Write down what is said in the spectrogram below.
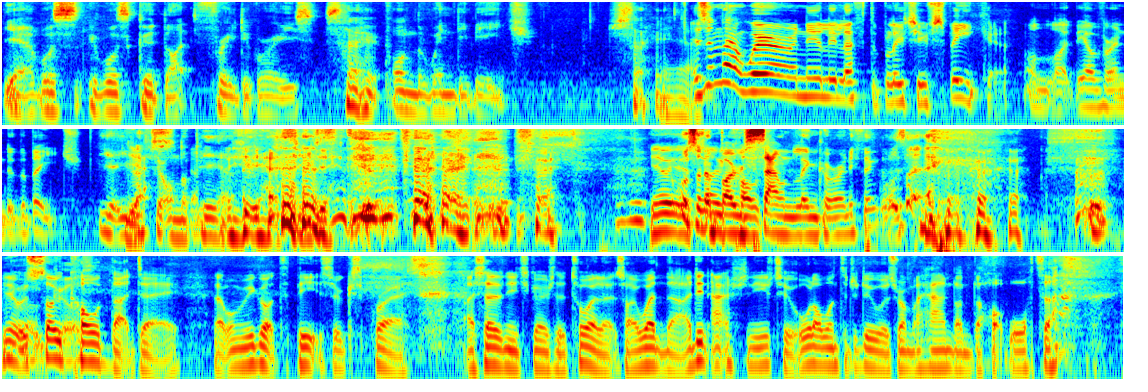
Yeah, it was it was good, like three degrees. So on the windy beach. So yeah, Yeah. Isn't that where I nearly left the Bluetooth speaker on like the other end of the beach? Yeah, you Yes. left it on the pier. yes, you did. You know, It it was wasn't so a Bose cold- sound link or anything, was it? Yeah, it was Oh, so God. cold that day that when we got to Pizza Express, I said I need to go to the toilet, so I went there. I didn't actually need to. All I wanted to do was run my hand under hot water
